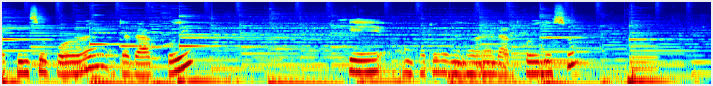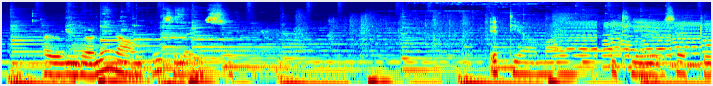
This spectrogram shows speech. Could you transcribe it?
এক ইঞ্চি ওপৰৰে এটা দাগ কৰি সেই অংশটো এনেধৰণে দাগ কৰি লৈছোঁ আৰু এনেধৰণে ৰাউণ্ডটো চিলাই দিছোঁ। এতিয়া আমাৰ পিঠি চাইডটো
